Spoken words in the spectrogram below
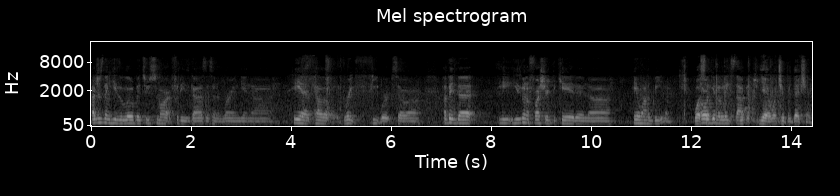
I just think he's a little bit too smart for these guys that's in the ring, and uh, he have hella great feet work. So uh, I think that he he's gonna frustrate the kid, and uh, he'll want to beat him What's or the- get a late stoppage. yeah, what's your prediction?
